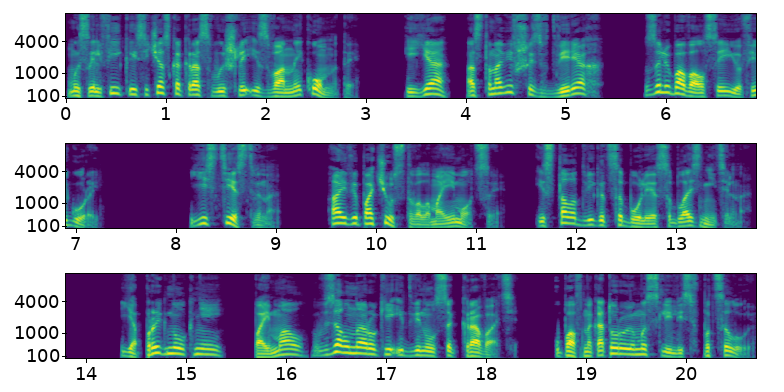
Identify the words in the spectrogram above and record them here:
Мы с эльфийкой сейчас как раз вышли из ванной комнаты, и я, остановившись в дверях, залюбовался ее фигурой. Естественно, Айви почувствовала мои эмоции и стала двигаться более соблазнительно. Я прыгнул к ней, поймал, взял на руки и двинулся к кровати, упав на которую мы слились в поцелую.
